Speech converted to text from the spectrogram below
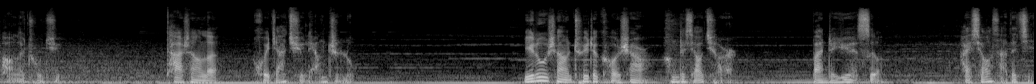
跑了出去，踏上了回家取粮之路。一路上吹着口哨，哼着小曲儿，伴着月色，还潇洒的紧。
